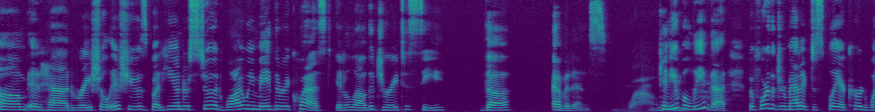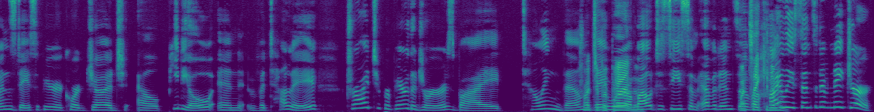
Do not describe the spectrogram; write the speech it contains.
Um, it had racial issues, but he understood why we made the request. It allowed the jury to see the evidence. Wow. Can you believe that? Before the dramatic display occurred Wednesday, Superior Court Judge Elpidio and Vitale tried to prepare the jurors by telling them Tried they were them. about to see some evidence By of a taking them- highly sensitive nature.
